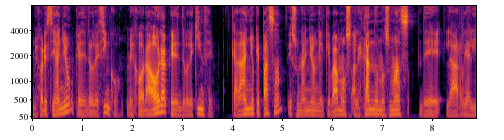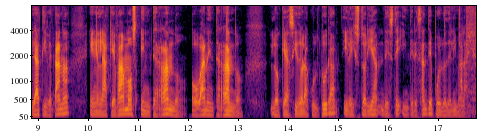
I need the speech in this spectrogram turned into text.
mejor este año que dentro de 5, mejor ahora que dentro de 15. Cada año que pasa es un año en el que vamos alejándonos más de la realidad tibetana, en la que vamos enterrando o van enterrando lo que ha sido la cultura y la historia de este interesante pueblo del Himalaya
